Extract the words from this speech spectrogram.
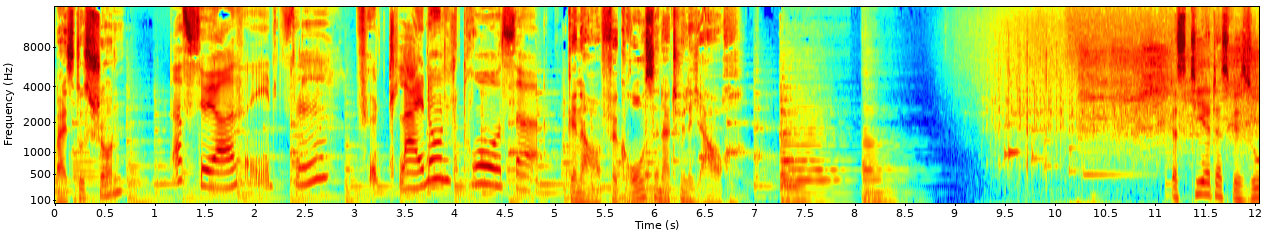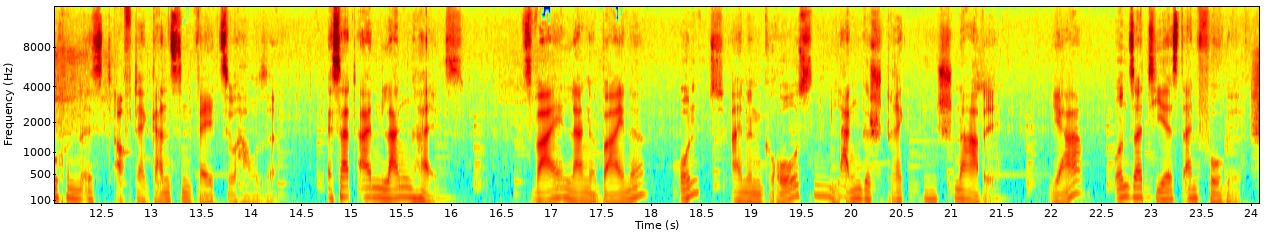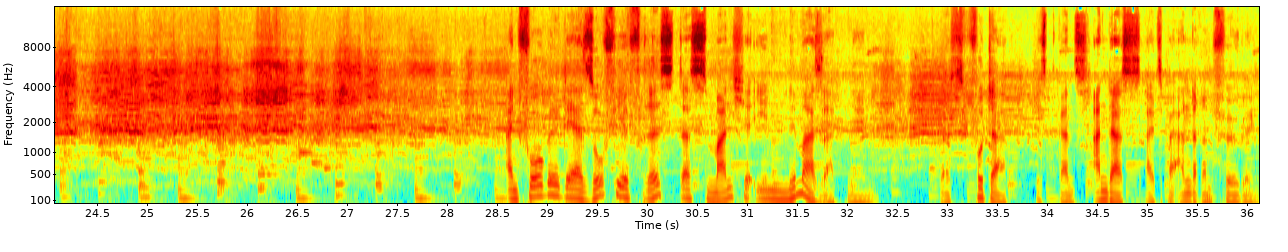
Weißt du's schon? Das Hörrätsel für kleine und große. Genau, für große natürlich auch. Das Tier, das wir suchen, ist auf der ganzen Welt zu Hause. Es hat einen langen Hals, zwei lange Beine und einen großen, langgestreckten Schnabel. Ja, unser Tier ist ein Vogel. Ein Vogel, der so viel frisst, dass manche ihn nimmersatt nennen. Das Futter ist ganz anders als bei anderen Vögeln.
